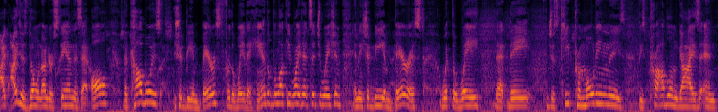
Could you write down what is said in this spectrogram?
I, I just don't understand this at all. The Cowboys should be embarrassed for the way they handled the Lucky Whitehead situation, and they should be embarrassed with the way that they just keep promoting these these problem guys and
